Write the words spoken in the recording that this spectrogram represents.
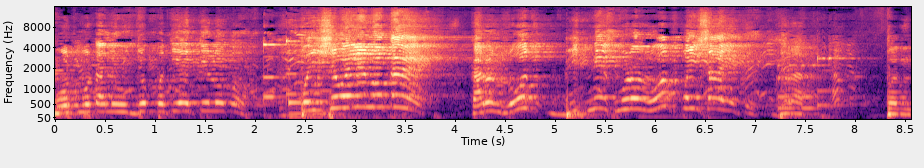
मोठमोठाले उद्योगपती आहेत ते लोक. पैसेवाले लोक आहेत. कारण रोज बिझनेस मुळे रोज पैसा येते घरात. पण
